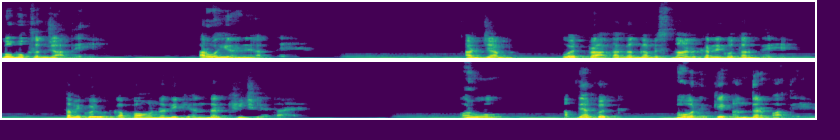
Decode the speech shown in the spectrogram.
गोमुख तक जाते हैं और वही रहने लगते हैं। और जब वो एक प्रातः गंगा में स्नान करने को उतरते हैं। तभी कोई उनका पाँव नदी के अंदर खींच लेता है। और वो अपने आप को एक भवन के अंदर पाते हैं।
